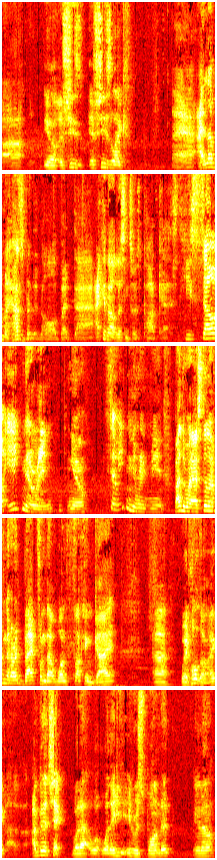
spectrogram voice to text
uh, you know, if she's if she's like. Uh, I love my husband and all, but uh, I cannot listen to his podcast. He's so ignorant, you know so ignorant, man. By the way, I still haven't heard back from that one fucking guy. Uh, wait, hold on. I, I am gonna check whether whether he, he responded. You know,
